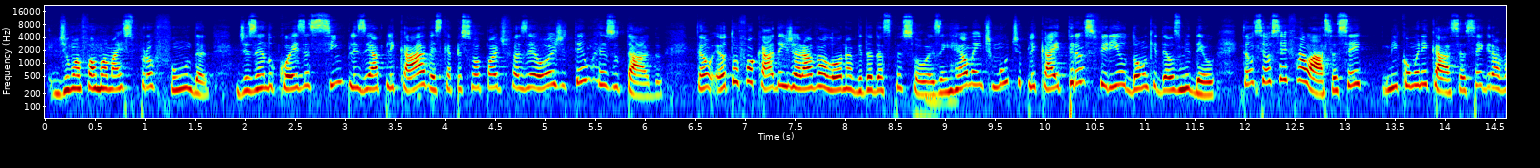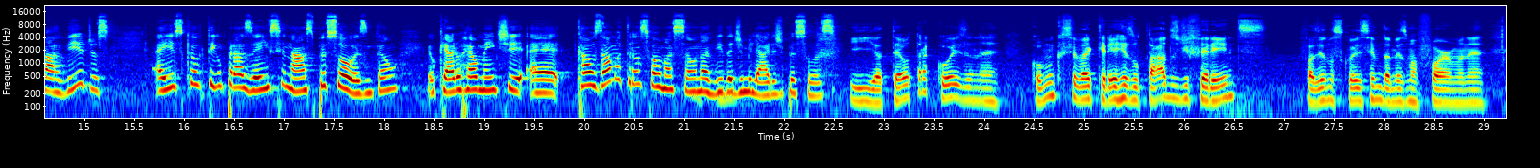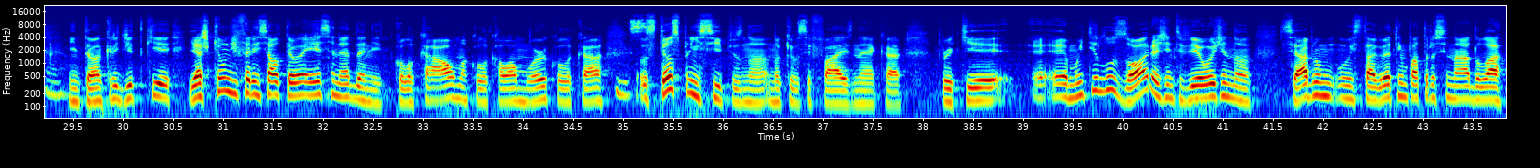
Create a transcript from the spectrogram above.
de uma forma mais profunda, dizendo coisas simples e aplicáveis que a pessoa pode fazer hoje e ter um resultado. Então, eu estou focada em gerar valor na vida das pessoas, em realmente multiplicar e transferir o dom que Deus me deu. Então, se eu sei falar, se eu sei me comunicar, se eu sei gravar vídeos, é isso que eu tenho prazer em ensinar as pessoas. Então, eu quero realmente é, causar uma transformação na vida de milhares de pessoas. E até outra coisa, né? Como que você vai querer resultados diferentes fazendo as coisas sempre da mesma forma, né? É. Então acredito que. E acho que um diferencial teu é esse, né, Dani? Colocar a alma, colocar o amor, colocar Isso. os teus princípios no, no que você faz, né, cara? Porque é, é muito ilusório a gente ver hoje no. Você abre um, o Instagram, tem um patrocinado lá,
